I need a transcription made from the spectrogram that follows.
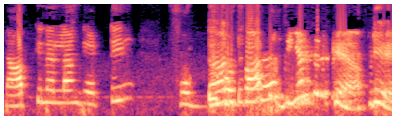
நாப்கின் எல்லாம் கெட்டி ஃபுட்டு வியந்திருக்கேன் அப்படியே.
